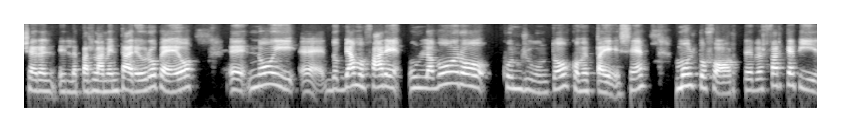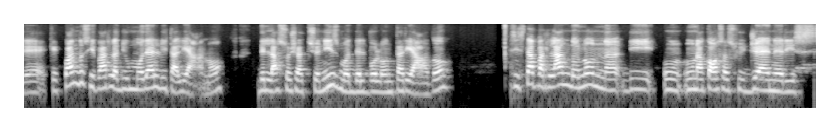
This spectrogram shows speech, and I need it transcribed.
c'era il, il, parlamentare europeo, eh, noi eh, dobbiamo fare un lavoro congiunto come paese molto forte per far capire che quando si parla di un modello italiano dell'associazionismo e del volontariato si sta parlando non di un, una cosa sui generis,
